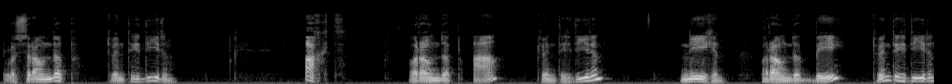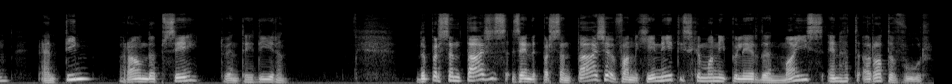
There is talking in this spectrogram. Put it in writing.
plus Roundup, 20 dieren. 8. Roundup A, 20 dieren. 9. Roundup B, 20 dieren. En 10. Roundup C, 20 dieren. De percentages zijn de percentage van genetisch gemanipuleerde maïs in het rattenvoer,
